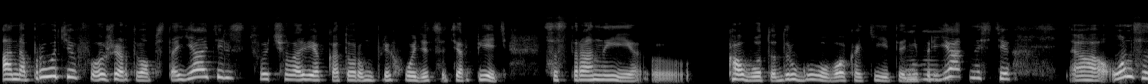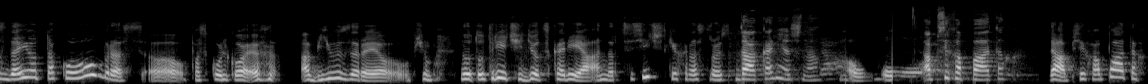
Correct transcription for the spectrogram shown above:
а напротив, жертва обстоятельств, человек, которому приходится терпеть со стороны э, кого-то другого какие-то mm-hmm. неприятности, а, он создает такой образ, а, поскольку абьюзеры, в общем, ну тут речь идет скорее о нарциссических расстройствах. Да, конечно. О, о, о психопатах. Да, о психопатах.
